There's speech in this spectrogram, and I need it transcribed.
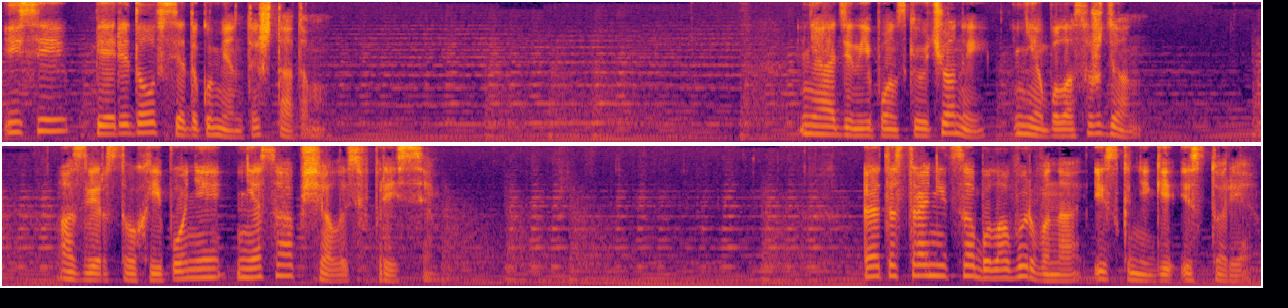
Иси передал все документы штатам. Ни один японский ученый не был осужден. О зверствах Японии не сообщалось в прессе. Эта страница была вырвана из книги «История».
